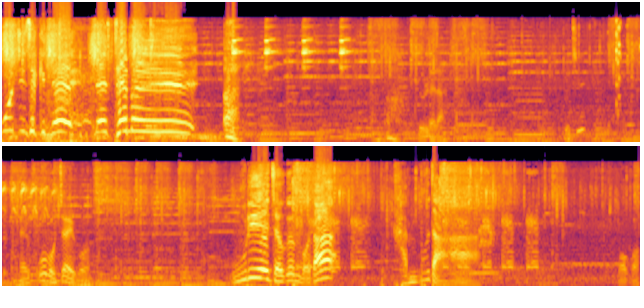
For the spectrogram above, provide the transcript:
뭐지 이 새끼 내 내 템을 잘 구워 먹자 이거. 우리의 적은 뭐다? 간부다. 먹어.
